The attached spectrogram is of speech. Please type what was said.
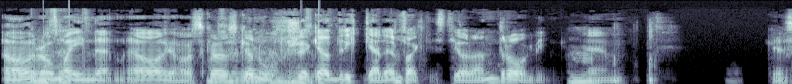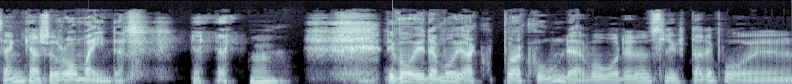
Ja, rama in den. Ja, jag ska, ska nog försöka dricka den faktiskt, göra en dragning. Mm. Ehm, sen kanske rama in den. mm. det var ju, den var ju på auktion där, vad var det den slutade på? Eh,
